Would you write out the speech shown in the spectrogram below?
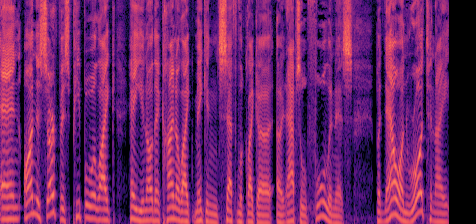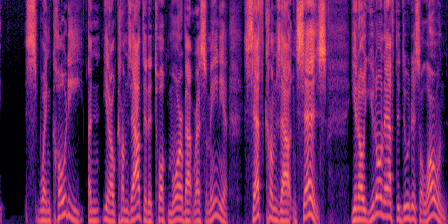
and on the surface, people were like, hey, you know, they're kind of like making Seth look like a, an absolute fool in this. But now on Raw tonight, when Cody and you know comes out there to talk more about WrestleMania, Seth comes out and says, you know, you don't have to do this alone.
